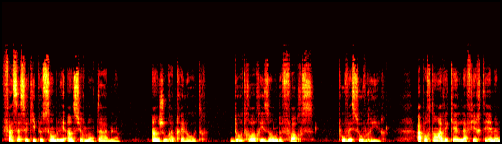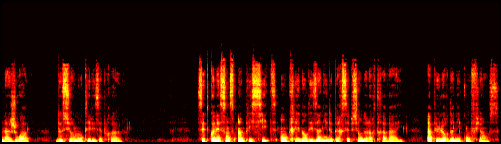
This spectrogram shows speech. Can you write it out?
Face à ce qui peut sembler insurmontable, un jour après l'autre, d'autres horizons de force pouvaient s'ouvrir, apportant avec elles la fierté et même la joie de surmonter les épreuves. Cette connaissance implicite, ancrée dans des années de perception de leur travail, a pu leur donner confiance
